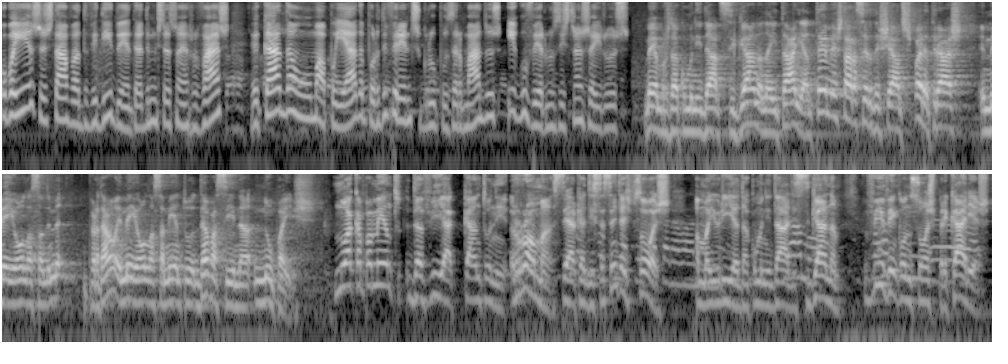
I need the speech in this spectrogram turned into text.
o país estava dividido entre administrações rivais, cada uma apoiada por diferentes grupos armados e governos estrangeiros. Membros da comunidade cigana na Itália temem estar a ser deixados para trás em meio ao lançamento, perdão, em meio ao lançamento da vacina no país. No acampamento da Via Cantoni, Roma, cerca de 60 pessoas, a maioria da comunidade cigana, vive em condições precárias.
